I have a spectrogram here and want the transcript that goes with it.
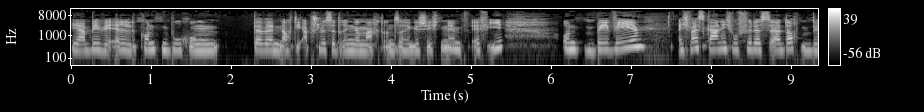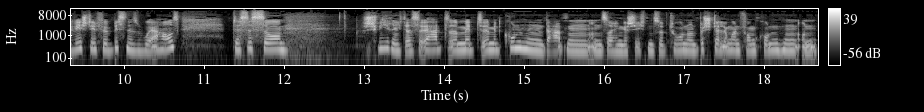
ja, BWL, Kontenbuchungen, da werden auch die Abschlüsse drin gemacht und solche Geschichten im FI. Und BW, ich weiß gar nicht, wofür das, äh, doch, BW steht für Business Warehouse. Das ist so schwierig. Das hat äh, mit, äh, mit Kundendaten und solchen Geschichten zu tun und Bestellungen vom Kunden und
